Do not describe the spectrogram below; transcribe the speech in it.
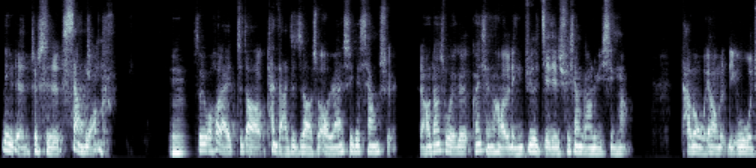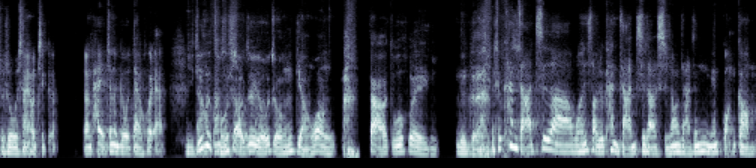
令人就是向往？嗯 所以我后来知道看杂志知道说哦，原来是一个香水。然后当时我有一个关系很好的邻居的姐姐去香港旅行嘛，她问我要礼物，我就说我想要这个，然后他也真的给我带回来了。你就是从小就有一种仰望大都会那个，我就看杂志啊，我很小就看杂志啊，时装杂志里面广告嘛。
